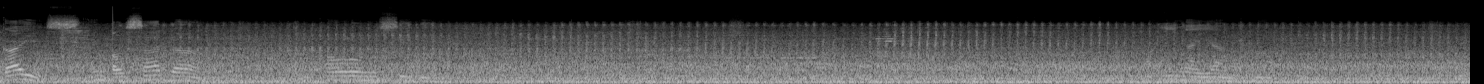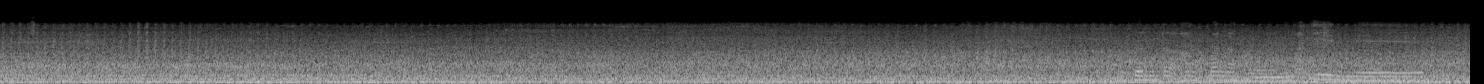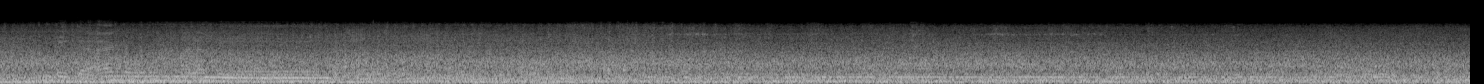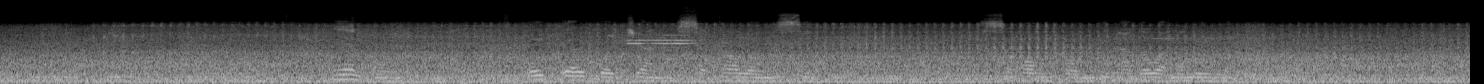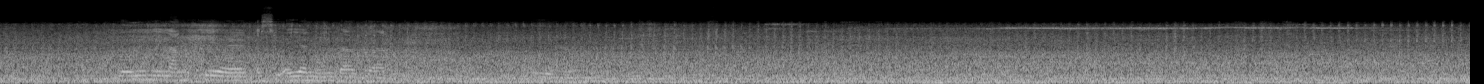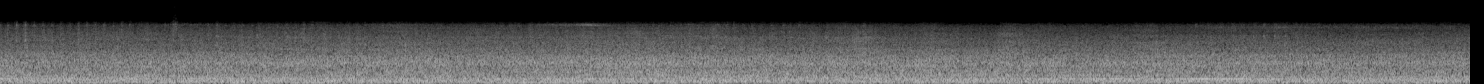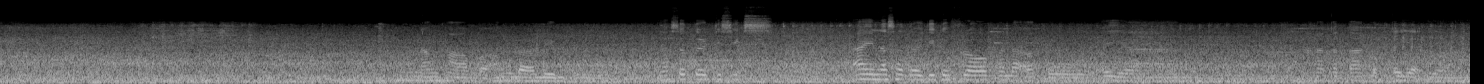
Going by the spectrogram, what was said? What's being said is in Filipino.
guys. Ang kalsada. Pauron City. Maingay yan. ah. Maganda ang panahon, Ayan o. Old airport yan sa Kowloon City. Sa Hong Kong. Ginagawa na nila. Gawin nilang pier kasi ayan ang dagat. Ayan. Yan ang haba, ang lalim po. Nasa 36, ay nasa 32 floor pala ako. Ayan. Nakakatakot kaya yan.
